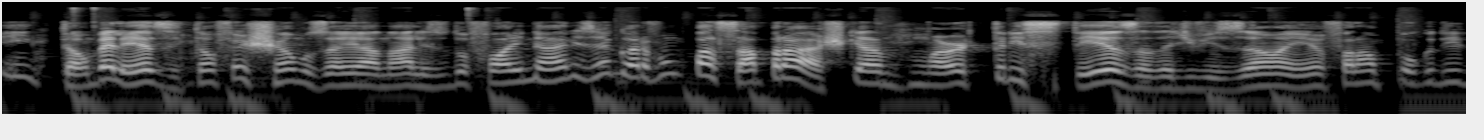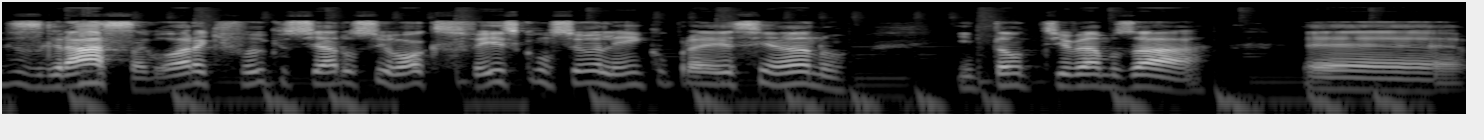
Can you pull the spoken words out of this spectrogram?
Então, beleza. Então fechamos aí a análise do 49ers e agora vamos passar para acho que a maior tristeza da divisão aí, eu falar um pouco de desgraça agora que foi o que o Seattle Seahawks fez com seu elenco para esse ano. Então tivemos a, é,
